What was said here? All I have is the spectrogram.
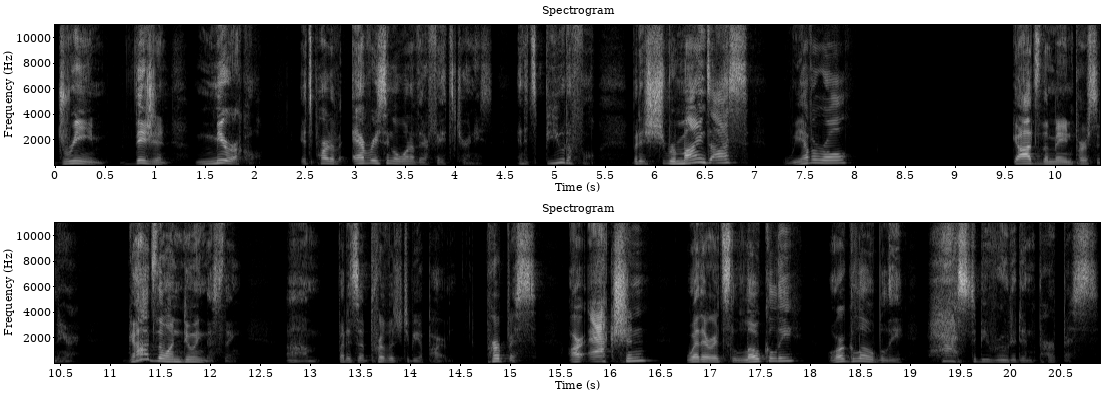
dream, vision, miracle. It's part of every single one of their faith journeys. And it's beautiful. But it reminds us we have a role, God's the main person here. God's the one doing this thing. Um, but it's a privilege to be a part. Purpose. Our action, whether it's locally or globally, has to be rooted in purpose.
